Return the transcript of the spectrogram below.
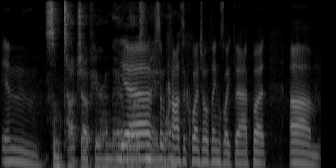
in Some touch up here and there. but the yeah, some one. consequential things like that. But um,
